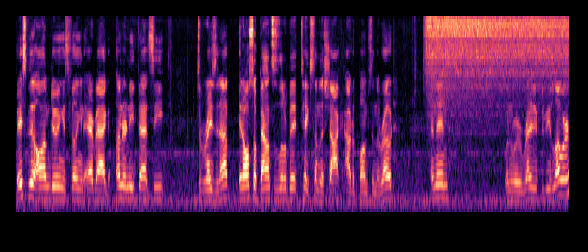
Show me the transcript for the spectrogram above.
Basically, all I'm doing is filling an airbag underneath that seat to raise it up. It also bounces a little bit, takes some of the shock out of bumps in the road. And then when we're ready to be lower,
